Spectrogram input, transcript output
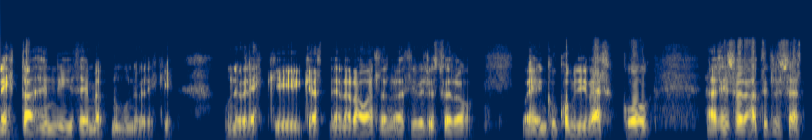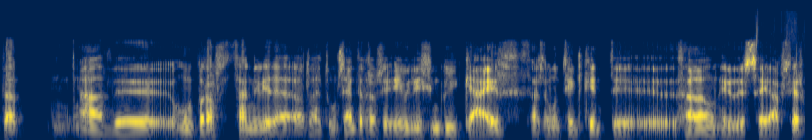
neittað henni í þeim efnum, hún hefur ekki, hún hefur ekki gert neina ráallanir að því verðist vera og, og hefur engur komið í verk. Og það er hins vegar aðvillisvert að að uh, hún brást þannig við að hún sendi frá sér yfirlýsingu í gær þar sem hún tilkynnti það að hún hefði segja af sér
